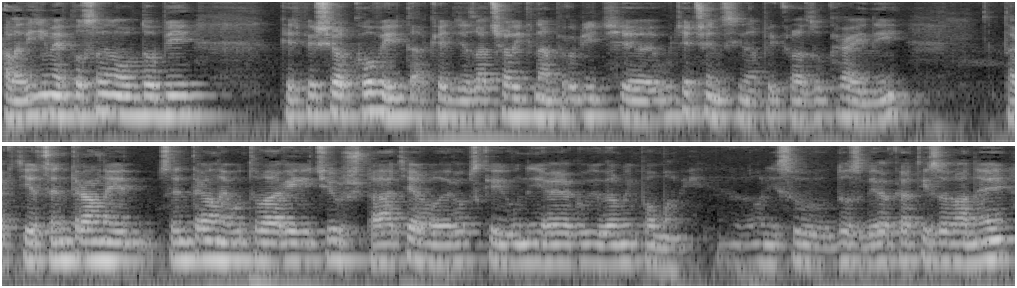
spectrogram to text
Ale vidíme v poslednom období, keď prišiel COVID a keď začali k nám prúdiť e, utečenci napríklad z Ukrajiny, tak tie centrálne, centrálne útvary, či už v štáte alebo Európskej únii, reagujú veľmi pomaly. Oni sú dosť byrokratizované,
